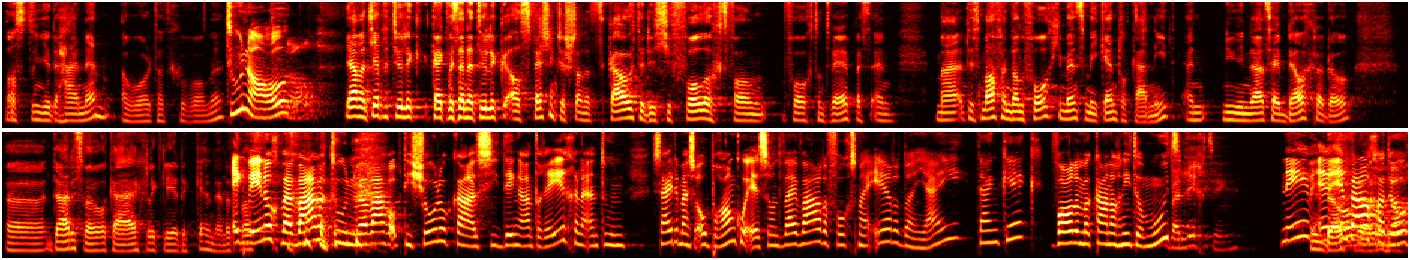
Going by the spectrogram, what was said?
was toen je de H&M Award had gewonnen. Toen al? Ja, want je hebt natuurlijk... Kijk, we zijn natuurlijk als fashion crush aan het scouten, dus je volgt van volgt ontwerpers. En, maar het is maf en dan volg je mensen, maar je kent elkaar niet. En nu inderdaad zei Belgrado, uh, daar is waar we elkaar eigenlijk leerden kennen. Dat ik weet nog, wij waren toen, we waren op die showlocatie dingen aan het regelen. En toen zeiden mensen, oh Branko is Want wij waren volgens mij eerder dan jij, denk ik. We hadden elkaar nog niet ontmoet. Bij lichting. Nee, in, in, Belgrado.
